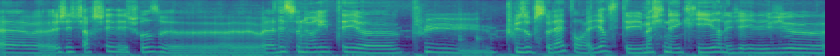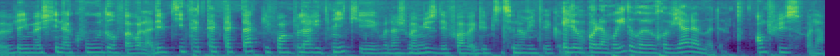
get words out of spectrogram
euh, j'ai cherché des choses, euh, voilà, des sonorités euh, plus, plus obsolètes, on va dire. C'était les machines à écrire, les vieilles, les vieux, vieilles machines à coudre, enfin voilà, des petits tac-tac-tac-tac qui font un peu la rythmique. Et voilà, je m'amuse des fois avec des petites sonorités comme Et ça. le Polaroid re- revient à la mode. En plus, voilà,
